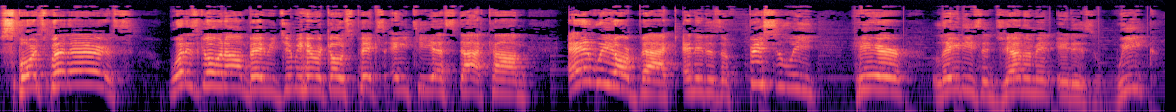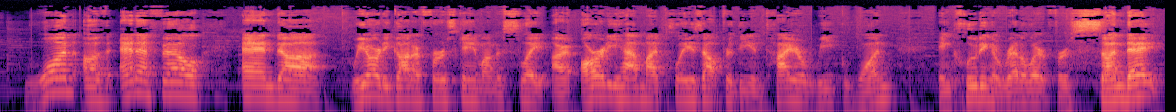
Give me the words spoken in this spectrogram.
Sports betters, what is going on, baby? Jimmy here at Ghost Picks, ATS.com. And we are back, and it is officially here. Ladies and gentlemen, it is week one of NFL, and uh, we already got our first game on the slate. I already have my plays out for the entire week one, including a red alert for Sunday.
